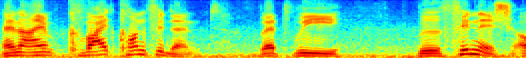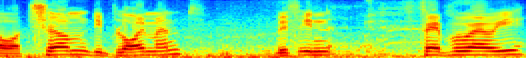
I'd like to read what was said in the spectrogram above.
And I'm quite confident that we will finish our German deployment within February,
